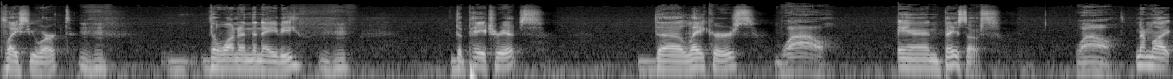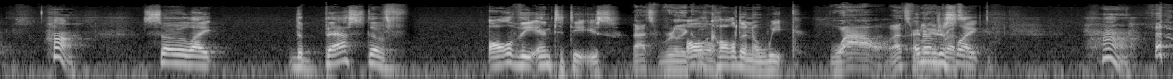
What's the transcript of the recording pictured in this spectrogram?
place you worked, mm-hmm. the one in the Navy, mm-hmm. the Patriots, the Lakers, Wow. and Bezos. Wow. And I'm like, huh. So like the best of all the entities That's really all cool. called in a week. Wow. That's And I'm just impressive. like, huh.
